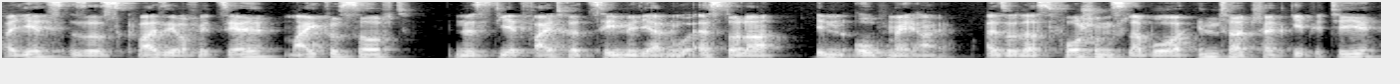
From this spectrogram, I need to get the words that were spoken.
Weil jetzt ist es quasi offiziell, Microsoft investiert weitere 10 Milliarden US-Dollar in OpenAI, also das Forschungslabor hinter ChatGPT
